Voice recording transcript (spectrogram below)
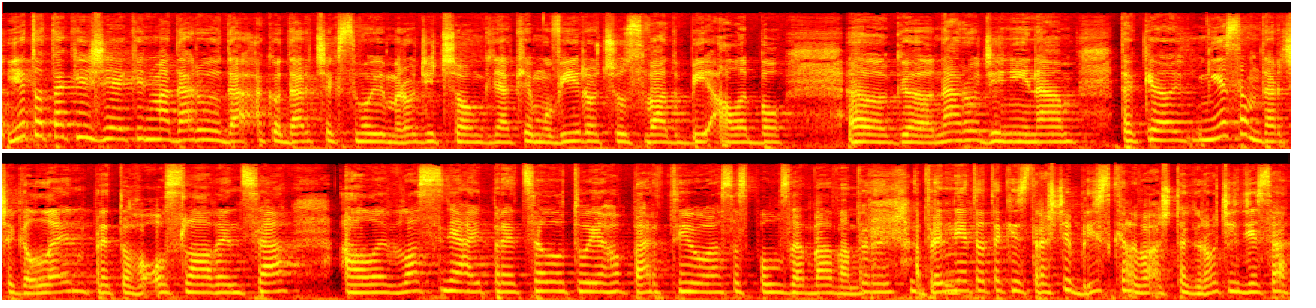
je to také, že keď ma darujú da, ako darček svojim rodičom k nejakému výročiu svadby alebo k narodeninám, tak uh, nie som darček len pre toho oslávenca, ale vlastne aj pre celú tú jeho partiu a sa spolu zabávam. Pre a pre mňa je to také strašne blízke, lebo až tak ročne sa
